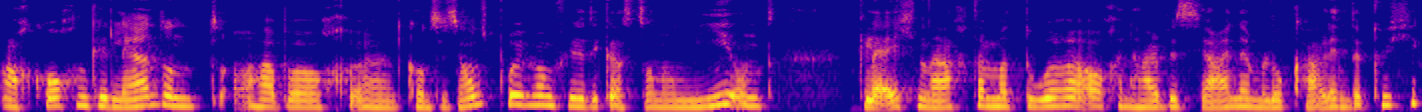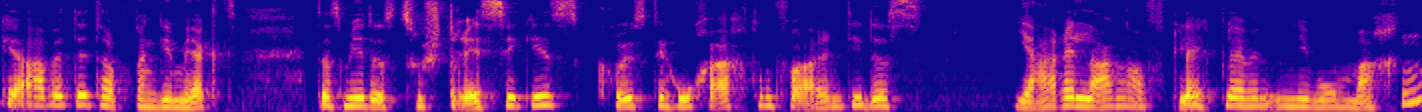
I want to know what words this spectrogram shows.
auch Kochen gelernt und habe auch äh, Konzessionsprüfung für die Gastronomie und gleich nach der Matura auch ein halbes Jahr in einem Lokal in der Küche gearbeitet, habe dann gemerkt, dass mir das zu stressig ist. Größte Hochachtung vor allen, die das jahrelang auf gleichbleibendem Niveau machen.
